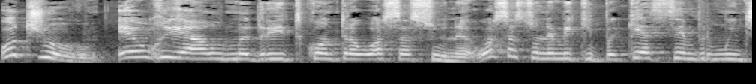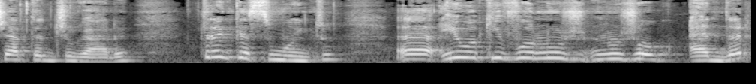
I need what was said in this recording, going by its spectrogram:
Outro jogo é o Real Madrid contra o Osasuna. O Osasuna é uma equipa que é sempre muito chata de jogar, tranca-se muito. Uh, eu aqui vou no, no jogo under,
